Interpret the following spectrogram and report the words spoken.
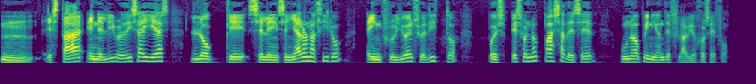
Mm, está en el libro de Isaías lo que se le enseñaron a Ciro e influyó en su edicto, pues eso no pasa de ser una opinión de Flavio Josefo.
